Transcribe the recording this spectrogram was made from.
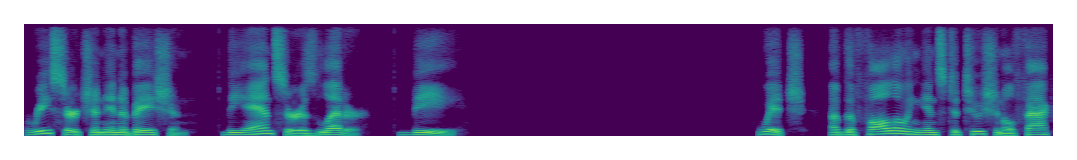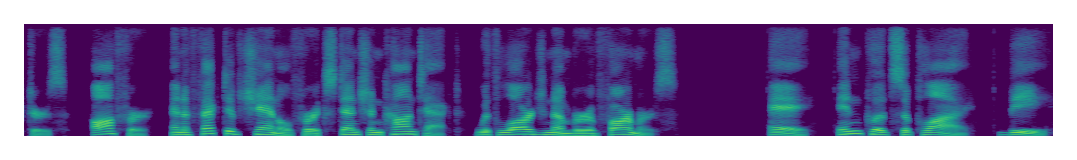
Research and innovation. The answer is letter B. Which, of the following institutional factors, offer an effective channel for extension contact with large number of farmers? A. Input supply. B.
